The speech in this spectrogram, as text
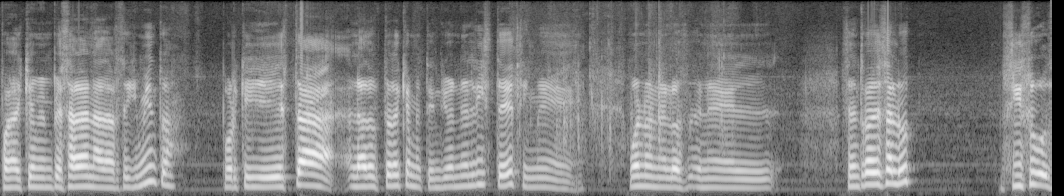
para que me empezaran a dar seguimiento. Porque esta, la doctora que me atendió en el liste, sí me, bueno, en el, en el centro de salud, sí, su,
